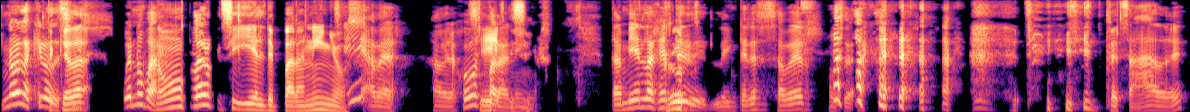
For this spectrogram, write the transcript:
No la quiero decir. Bueno, va. No, claro que sí, el de para niños. Sí, a ver, a ver, juegos para niños. También la gente le interesa saber, o sea, pesado, ¿eh?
